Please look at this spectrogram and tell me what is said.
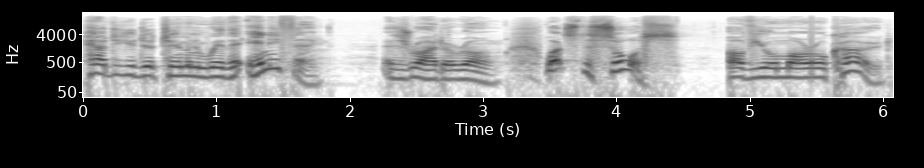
how do you determine whether anything is right or wrong? What's the source of your moral code?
